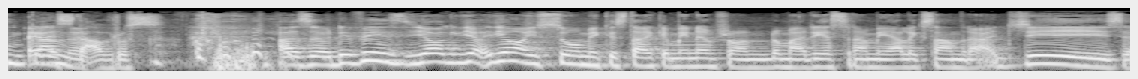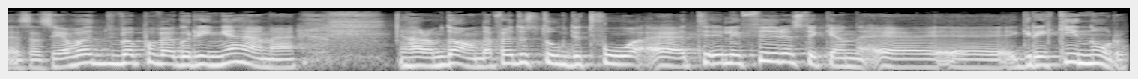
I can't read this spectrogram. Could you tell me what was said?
Kan Eller? Stavros. Alltså, det finns, jag, jag, jag har ju så mycket starka minnen från de här resorna med Alexandra. Jesus, alltså jag var, var på väg att ringa henne häromdagen. Därför att då stod det två, eh, eller fyra stycken eh, eh, grekinnor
